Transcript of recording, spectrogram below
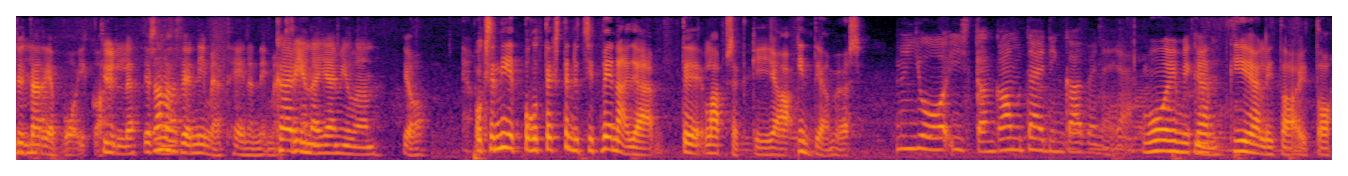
Tytär ja poika. Kyllä. Ja sanotaan vielä nimet, heidän nimensä. Karina ja Milan. Joo. Onko se niin, että puhutteko te nyt sitten Venäjää, te lapsetkin ja Intia myös? No joo, iskan kanssa, mutta äidin kanssa venäjää. Voi mikä kielitaito.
